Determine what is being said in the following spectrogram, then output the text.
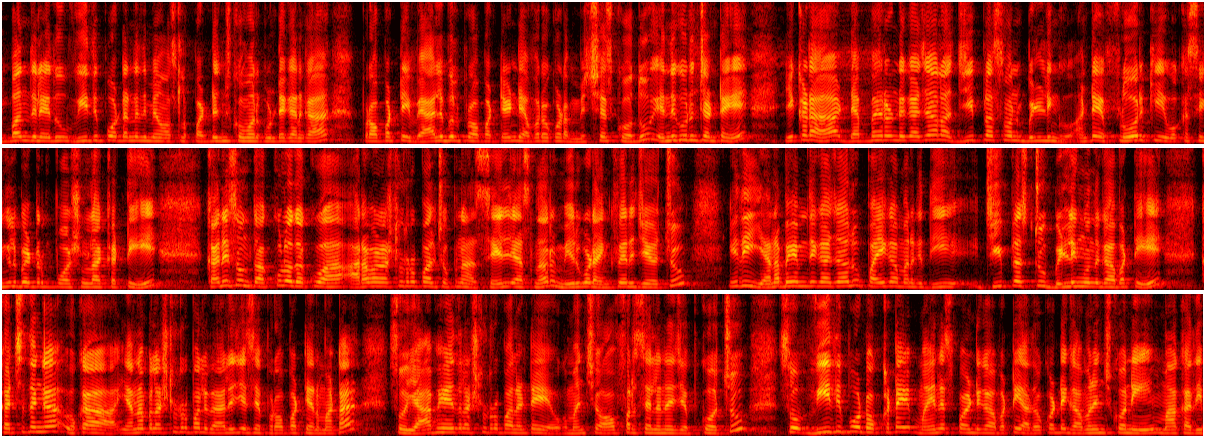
ఇబ్బంది లేదు. వీధి అనేది మేము అసలు పట్టించుకోమనుకుంటే కనుక ప్రాపర్టీ వాల్యుబుల్ ప్రాపర్టీ అండి ఎవరు కూడా మిస్ చేసుకోవద్దు. ఎందు గురించి అంటే ఇక్కడ డెబ్బై రెండు గజాల జీ ప్లస్ వన్ బిల్డింగ్ అంటే ఫ్లోర్కి ఒక సింగిల్ బెడ్రూమ్ పోర్షన్లా కట్టి కనీసం తక్కువలో తక్కువ అరవై లక్షల రూపాయలు చొప్పున సేల్ చేస్తున్నారు. మీరు కూడా ఎంక్వైరీ చేయొచ్చు. ఇది ఎనభై ఎనిమిది గజాలు పైగా మనకి the G plus two building ఉంది కాబట్టి ఖచ్చితంగా ఒక ఎనభై లక్షల రూపాయలు వాల్యూ చేసే ప్రాపర్టీ అనమాట సో యాభై ఐదు లక్షల రూపాయలు అంటే ఒక మంచి ఆఫర్ సేల్ అనేది చెప్పుకోవచ్చు. సో వీధి పోటు ఒక్కటే మైనస్ పాయింట్ కాబట్టి అదొకటి గమనించుకొని మాకు అది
